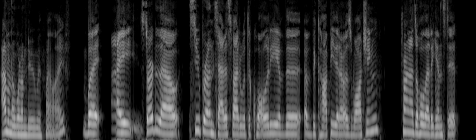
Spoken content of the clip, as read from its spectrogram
I don't know what I'm doing with my life. But I started out super unsatisfied with the quality of the of the copy that I was watching. Try not to hold that against it.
